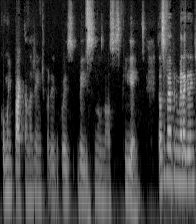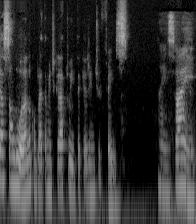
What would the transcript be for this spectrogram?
como impacta na gente, para depois ver isso nos nossos clientes. Então, essa foi a primeira grande ação do ano, completamente gratuita, que a gente fez. É isso aí.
